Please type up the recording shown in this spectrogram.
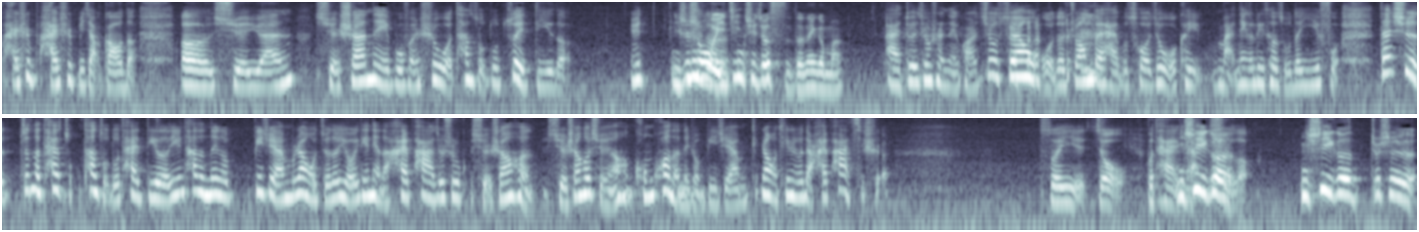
还是还是比较高的。呃，雪原、雪山那一部分是我探索度最低的。因为你是说我一进去就死的那个吗？哎，对，就是那块儿。就虽然我的装备还不错，就我可以买那个利特族的衣服，但是真的太探索度太低了。因为它的那个 BGM 让我觉得有一点点的害怕，就是雪山很雪山和雪原很空旷的那种 BGM，让我听着有点害怕。其实，所以就不太你是一个你是一个就是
